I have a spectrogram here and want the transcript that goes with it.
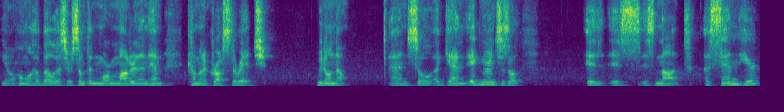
you know, Homo habilis or something more modern than him coming across the ridge. We don't know. And so again, ignorance is a is is is not a sin here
